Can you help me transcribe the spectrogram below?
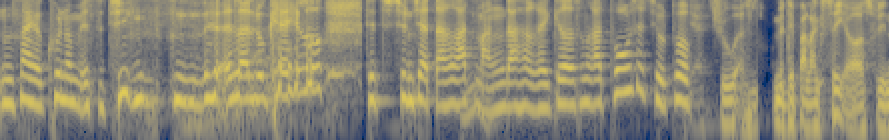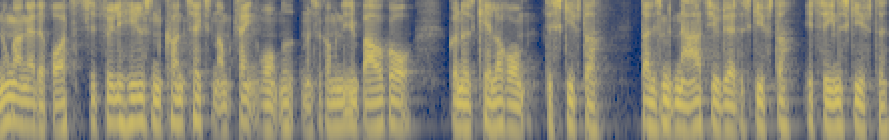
nu snakker jeg kun om æstetikken, sådan, eller lokalet. Det synes jeg, at der er ret mange, der har reageret sådan ret positivt på. Ja, true. Altså, men det balancerer også, fordi nogle gange er det råt. Selvfølgelig hele sådan konteksten omkring rummet, men så kommer man ind i en baggård, går ned i et kælderrum, det skifter. Der er ligesom et narrativ der, det skifter, et sceneskifte.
